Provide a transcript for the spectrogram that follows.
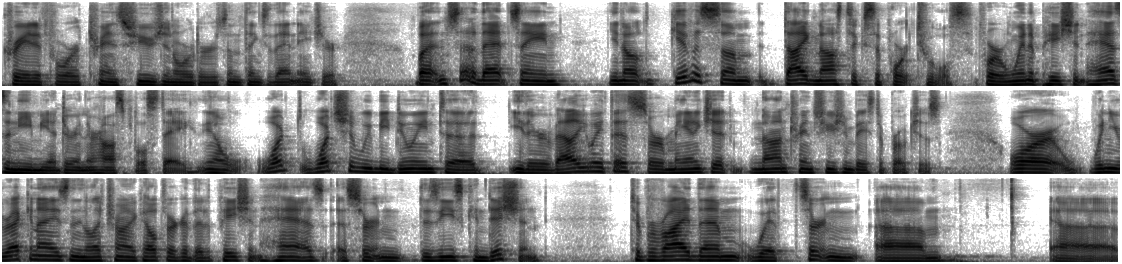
created for transfusion orders and things of that nature. But instead of that, saying, you know, give us some diagnostic support tools for when a patient has anemia during their hospital stay. You know, what what should we be doing to either evaluate this or manage it non-transfusion based approaches? Or when you recognize in the electronic health record that a patient has a certain disease condition, to provide them with certain um, uh,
